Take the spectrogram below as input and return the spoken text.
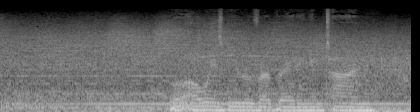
will always be reverberating in time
